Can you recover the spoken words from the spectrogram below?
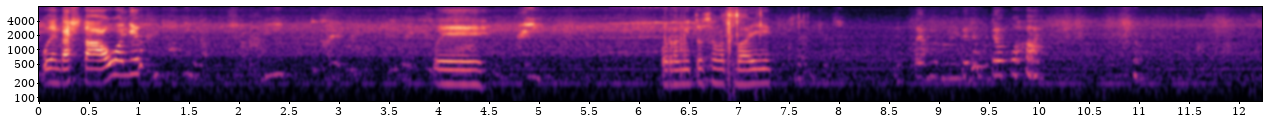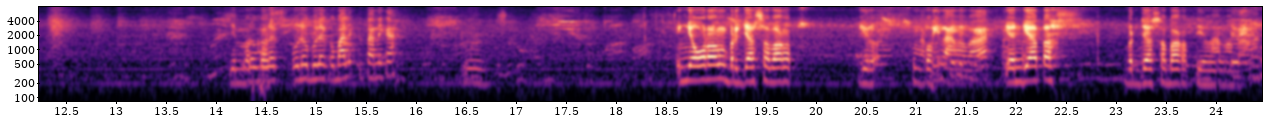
Gue yang kasih tahu anjir. Weh. Orang itu sangat baik. Terima Udah boleh, udah boleh kebalik ke Tanika. Hmm. Ini orang berjasa banget. Gila, sumpah. Tapi lama banget. Yang di atas berjasa banget dia. Lama banget.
